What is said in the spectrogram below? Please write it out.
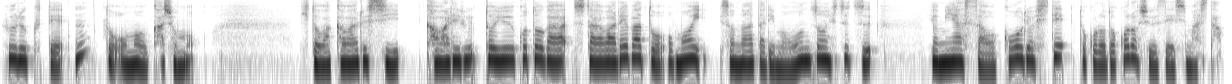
古くてん？と思う箇所も人は変わるし変われるということが伝わればと思いそのあたりも温存しつつ読みやすさを考慮してところどころ修正しました。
